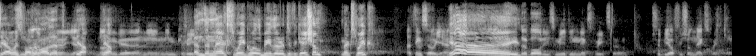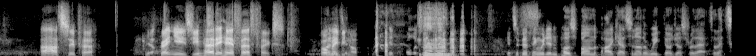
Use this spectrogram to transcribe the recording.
Yeah, we spoke about it. Yeah, yep, yep. and the next week will be the ratification. Next week. I think so. Yeah. Yay! The board is, the board is meeting next week, so should be official next week. Ah, super. Yeah. Great news. You heard it here first, folks. Well, but maybe it's, not. It's, a good thing. it's a good thing we didn't postpone the podcast another week, though, just for that. So that's.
